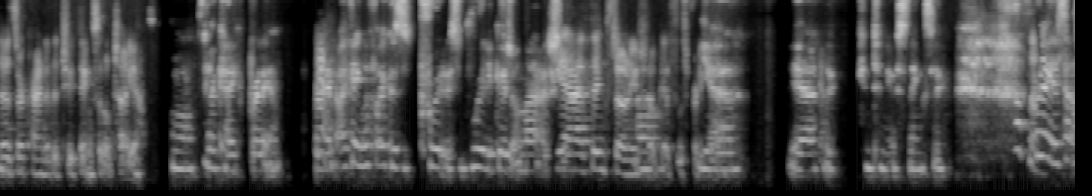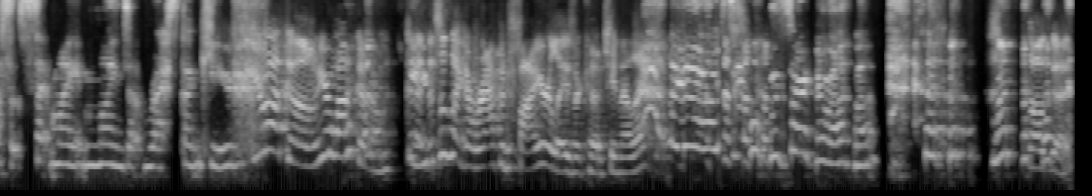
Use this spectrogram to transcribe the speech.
those are kind of the two things that'll tell you. Mm, okay, brilliant. Brilliant. Yeah. I think the focus is, pretty, is really good on that. Actually. Yeah, I think Sony's um, focus is pretty yeah. Good yeah, yeah. continuous thing. So awesome. brilliant. That's set my mind at rest. Thank you. You're welcome. You're welcome. Good. This was like a rapid fire laser coaching. I like it. I know. I'm sorry about that. it's all good.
